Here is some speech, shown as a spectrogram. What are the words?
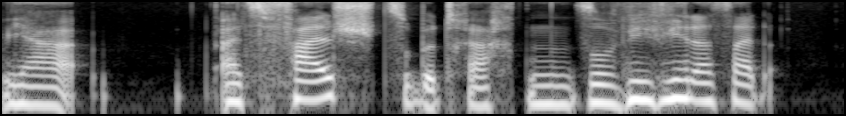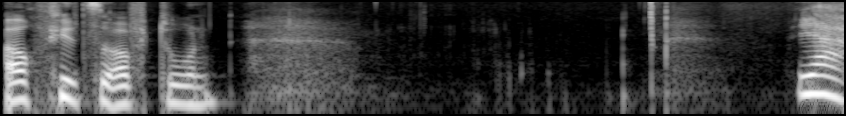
ja, als falsch zu betrachten, so wie wir das halt auch viel zu oft tun. Ja,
